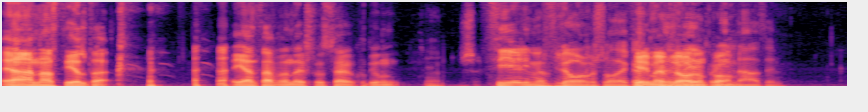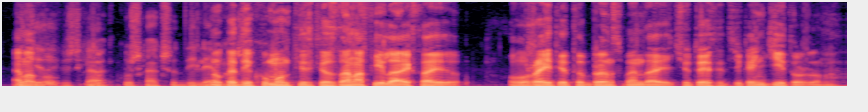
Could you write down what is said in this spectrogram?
e anasjellta. E janë sa vende kështu se ku di unë. Fieri me Vlorën, kështu edhe ka. Fieri me Vlorën po. Inatin. Ama po, kush ka, kush ka kështu dilemë. Nuk e di ku mund të ketë zanafilla e kësaj urrejtje të brendshme ndaj qytetit që kanë gjitur, domethënë.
